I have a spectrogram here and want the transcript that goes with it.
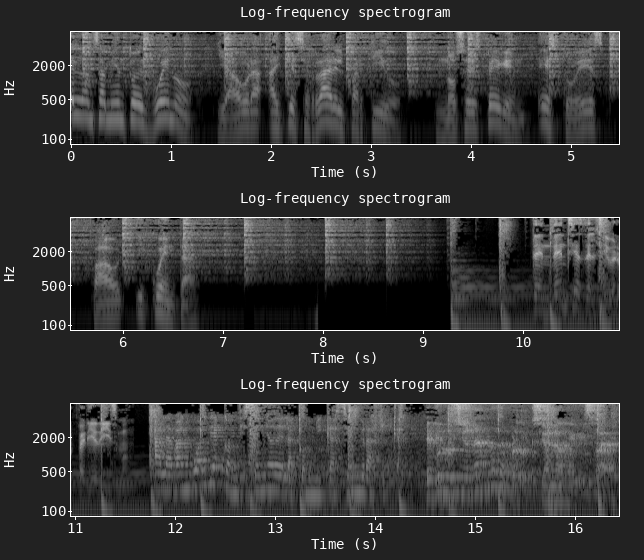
El lanzamiento es bueno y ahora hay que cerrar el partido. No se despeguen, esto es Foul y Cuenta. Tendencias del ciberperiodismo. A la vanguardia con diseño de la comunicación gráfica. Evolucionando la producción audiovisual.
